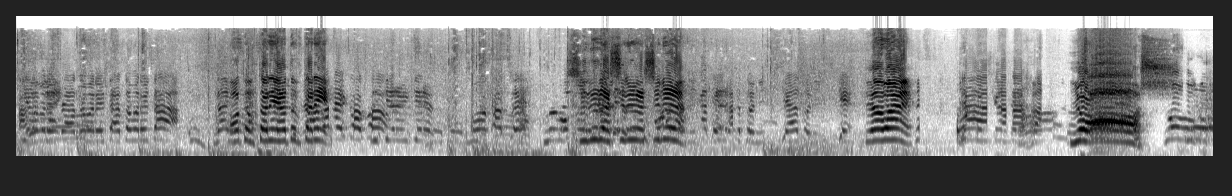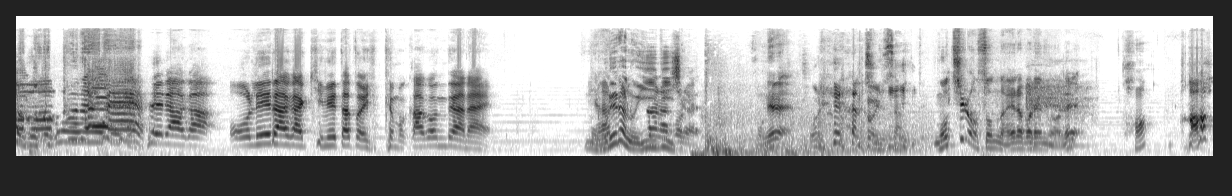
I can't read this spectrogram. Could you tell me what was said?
頭抜いた頭抜いた頭抜いた。あと二人あと二人。はいここいけるいける。もう勝つ。死ぬな死ぬな死ぬな。あとにつけあとにつけ。やばい。よーし。俺らが俺らが決めたと言っても過言ではない。もう俺らの ED じゃん。ね。俺らのいい13もちろんそんなん選ばれるのは？ねは？は？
